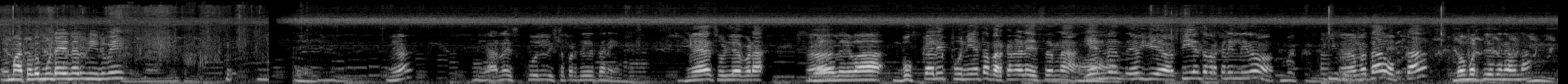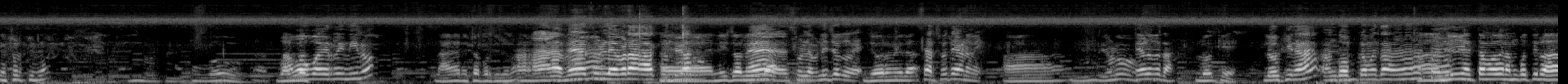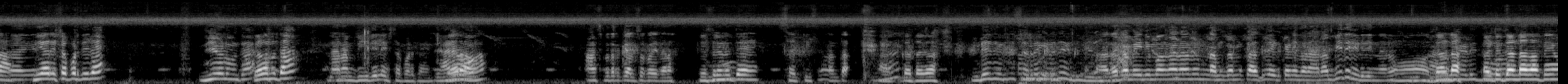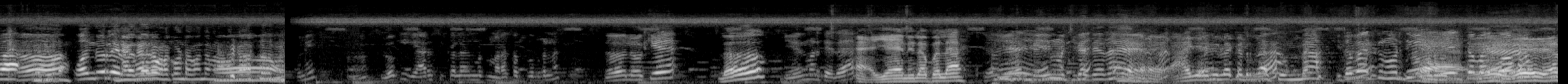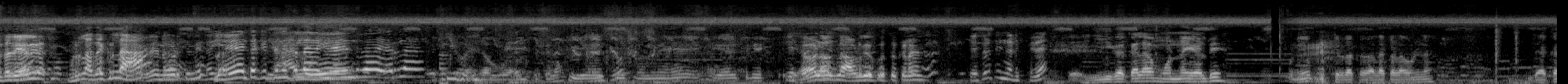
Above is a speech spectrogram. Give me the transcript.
ಏ ಮಾತಾಡೋ ಮುಂಡ ಏನಾರು ನೀನುವೆ? ಯಾರ ಸ್ಕೂಲ್ ಇಷ್ಟಪಡ್ತಿದ್ದೆ ತಾನೆ? ಏ ಸುಳ್ಳೆ ಬೇಡ? ಬುಕ್ಕಲ್ಲಿ ಪುನಿ ಅಂತ ಬರ್ಕೊಂಡಾಳೆ ಹೆಸರನ್ನ ಏನಂತ ಪಿ ಅಂತ ಬರ್ಕೊಂಡಿಲ್ಲ ನೀನು? ಮತ್ತ ಒಪ್ಕ? ಲವ್ ಮಾಡ್ತಿದ್ದಾನೆ ಅವನ್ನ ಎಷ್ಟು ಹೊಡ್ತಿದ್ದೆ ಅವ ಅವ್ವ ಇರ್ಲಿ ನೀನು? ನಾ ಯಾರು ಇಷ್ಟಪಡ್ತಿದ್ದೀನ ಆ, ಬೇ ಸುಳ್ಳೆ ಬೇಡ. ನಿಜ ಸುಳ್ಳೆ ನಿಜವೇ ಸರಸ್ವತಿ ಹೇಳು. ಹೇಳ್ಬೋದಾ ಲೋಕಿ. ಲೋಕಿನ? ಹಂಗ ಒಪ್ಕ ಮತ್ತ. ನೀ ಎಂತ ಮಗ ನಮ್ಗೆ ಗೊತ್ತಿಲ್ವಾ? ನೀ ಯಾರು ಇಷ್ಟಪಡ್ತಿದ್ದೆ ನೀ ಹೇಳು ಮತ್ತ. ಹೇಳ ಮತ್ತ. ನಾನು ನಮ್ಮ ಬೀದಿಲಿ ಇಷ್ಟಪಡ್ತೇನೆ? ಆಸ್ಪತ್ರೆ ಕೆಲ್ಸಕ್ಕೆ ಹೋಯ್ತಾನ ಹೆಸರೇನಂತೆ? ಸತೀಶ ಅಂತ. ಅಕ್ಕ ತಗ ಅದಕ್ಕೆ ಮೇ ನಿಮ್ಮ ಮಗ ನಾನು ನಮ್ ನಮ್ ಕಾಸಲ್ಲಿ ಇಟ್ಕೊಂಡಿದ್ದಾನ. ನಾನು ಬೀದಿ ಹಿಡಿದೀನಿ ನಾನು. ದಂಡ. ಅಟ್ಟಿ ದಂಡ ಅಂತ ಇವ ಒಂದೂರ್ಲೆ ಲೋಕಿ ಯಾರು ಸಿಕ್ಕಲ್ಲ ಅಂದ್ಬಿಟ್ಟು ಮರ ಕತ್ಕೊಬಿಡಲ್ಲ ಲೋಕಿ! ಏನ್ ಮಾಡ್ತಿದೆ? ಏನಿಲ್ಲ ಬಲ್ಲ ಹಾಗೇನಿಲ್ಲ ಕಟ್ರಲ್ಲ ಸುಮ್ನ. ನೋಡ್ತೀವಿ ಅದಕ್ಕಿಲ್ಲ ನೋಡ್ತೀನಿ. ಏನ್ ಏನ್ರ ಹೇಳೋಗ್ಲ ಅವಳಿಗೆ ಗೊತ್ತು ಕಣ. ನಡೀತಿದೆ? ಈಗ ಕಲ ಮೊನ್ನೆ ಹೇಳ್ದಿ. ನೀವು ಬಿಟ್ಟಿರ್ದಕ್ಕಾಗಲ್ಲ ಕಳ ಅವಳನ್ನ. ಯಾಕ?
